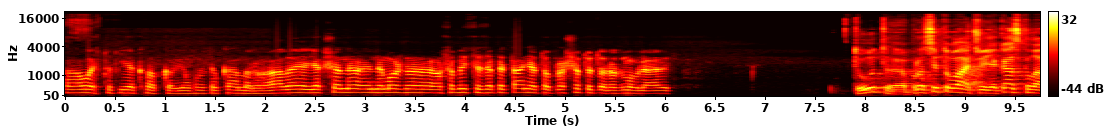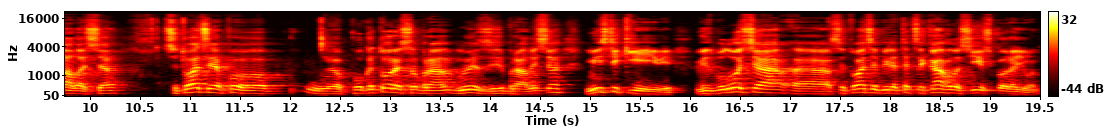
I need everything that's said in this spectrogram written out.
А ось тут є кнопка вімкнути камеру. Але якщо не, не можна особисті запитання, то про що тут розмовляють? Тут е, про ситуацію, яка склалася. Ситуація, по, е, по собра... ми зібралися в місті Києві. відбулася е, ситуація біля ТЦК Голосіївського району.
